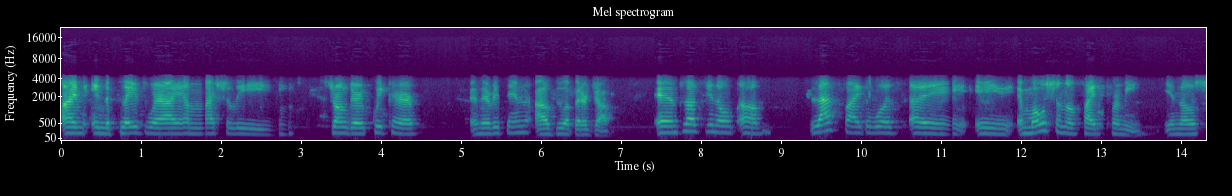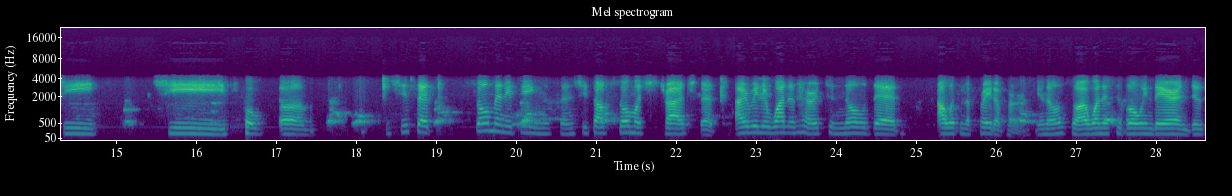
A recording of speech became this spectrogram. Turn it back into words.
i'm in the place where i am actually stronger quicker and everything i'll do a better job. And plus you know um last fight was a a emotional fight for me. You know she she spoke um she said so many things and she talked so much trash that I really wanted her to know that I wasn't afraid of her, you know. So I wanted to go in there and just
